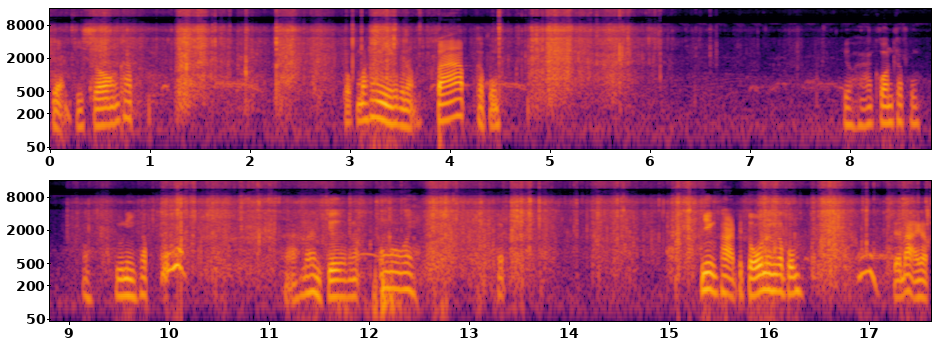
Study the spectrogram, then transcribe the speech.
แต้มที่สองครับ ตกมาทางนี้ครับพี่น้องปั๊บครับผม เดี๋ยวหาก่อนครับผมอยู่นี่ครับหาบ้านเจอแล้วโอ้ยครับยิงผ่านไปโตหนึ่งครับผมจะได้ครับ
